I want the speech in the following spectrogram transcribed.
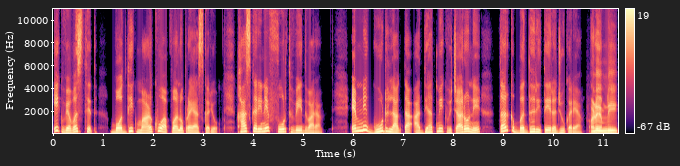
એક વ્યવસ્થિત બૌદ્ધિક માળખું આપવાનો પ્રયાસ કર્યો ખાસ કરીને ફોર્થ વે દ્વારા. એમને ગૂઢ લાગતા આધ્યાત્મિક વિચારોને તર્કબદ્ધ રીતે રજૂ કર્યા. અને એમની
